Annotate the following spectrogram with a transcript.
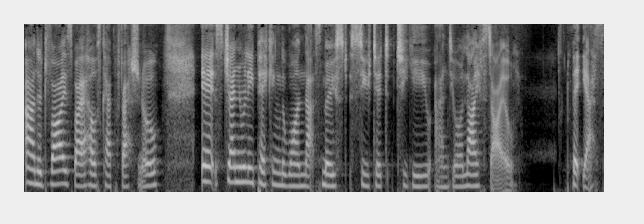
and advised by a healthcare professional, it's generally picking the one that's most suited to you and your lifestyle. But yes,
